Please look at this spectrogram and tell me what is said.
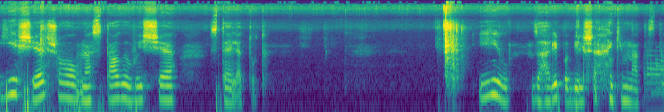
І ще, що у нас стали вище стеля тут. І взагалі побільше кімната стала.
